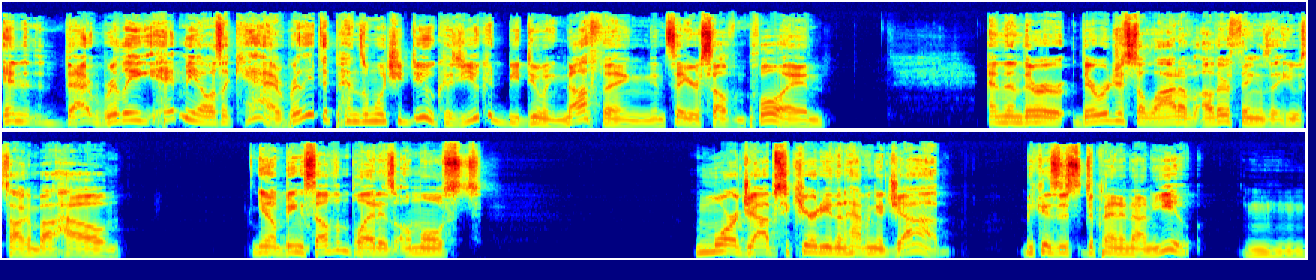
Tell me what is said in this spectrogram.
And that really hit me. I was like, yeah, it really depends on what you do because you could be doing nothing and say you're self employed. And then there, there were just a lot of other things that he was talking about how, you know, being self employed is almost more job security than having a job because it's dependent on you. Mm-hmm.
